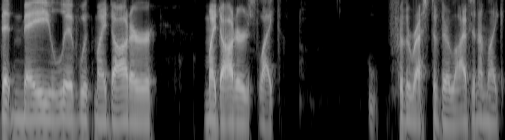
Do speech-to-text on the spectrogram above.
that may live with my daughter, my daughter's like for the rest of their lives. And I'm like,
